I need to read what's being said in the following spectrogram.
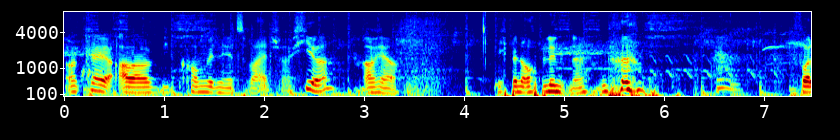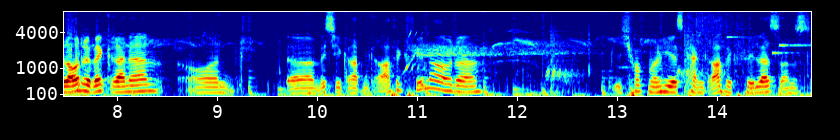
Okay, aber wie kommen wir denn jetzt weiter? Hier? Ah ja. Ich bin auch blind, ne? Vor lauter Wegrennen und ähm, ist hier gerade ein Grafikfehler oder? Ich hoffe mal, hier ist kein Grafikfehler, sonst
